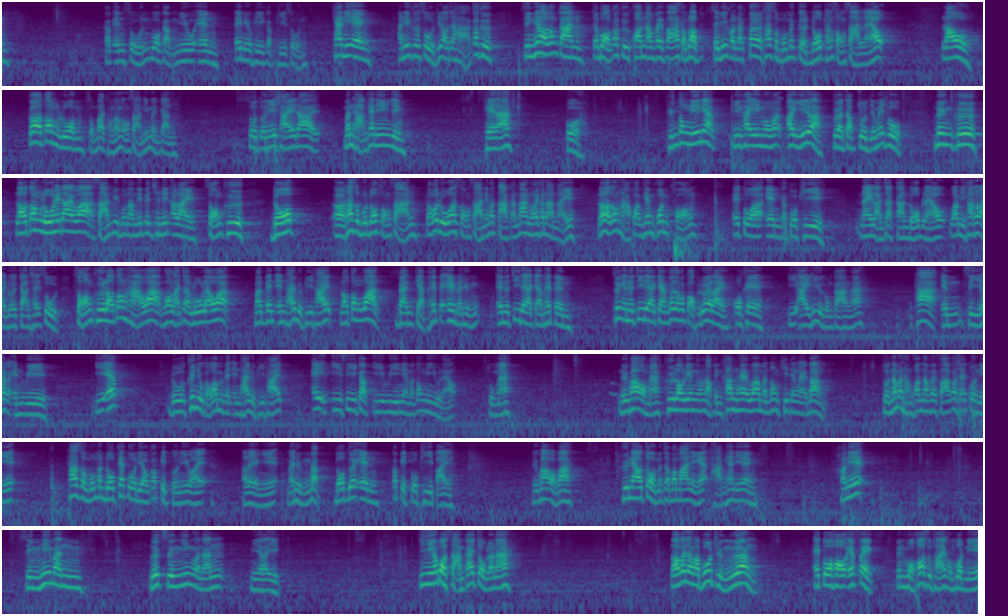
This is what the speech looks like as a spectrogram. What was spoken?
กับ n 0บวกกับ mu n เอ้ย mu p กับ p 0แค่นี้เอง อันนี้คือสูตรที่เราจะหา ก็คือ สิ่งที่เราต้องการจะบอกก็คือความนำไฟฟ้าสำหรับเซมิคอนดักเตอร์ถ้าสมมุติมันเกิดโดบทั้งสองสารแล้ว เราก็ต้องรวมสมบัติของทั้งสองสารนี้เหมือนกันสูตรตัวนี้ใช้ได้มันถามแค่นี้จริงๆโอเคนะโอ้ถึงตรงนี้เนี่ยมีใครงงว่าเอาอย่างนี้ดีกว่าเผื่อจับจุดยังไม่ถูกหนึ่งคือเราต้องรู้ให้ได้ว่าสารกึ่งตัวนำนี้เป็นชนิดอะไรสองคือโดบ ถ้าสมมติโดบสองสาร เราก็ดูว่าสองสารเนี้มันต่างกันมากน้อยขนาดไหน แล้วเราต้องหาความเข้มข้นของไอตัว n กับตัว p ในหลังจากการโดบแล้วว่ามีค่าเท่าไหร่โดยการใช้สูตร 2 คือเราต้องหาว่าพอหลังจากรู้แล้วว่ามันเป็น n type หรือ p type เราต้องวาดแบนแก p ให้เป็นเอ้ยหมายถึง energy diagram ให้เป็น ซึ่ง energy diagram ก็จะประกอบไปด้วยอะไร โอเค ei ที่อยู่ตรงกลางนะ ถ้า nc เท่ากับ nv ef ดูขึ้นอยู่กับว่ามันเป็น n type หรือ p type ไอ ec กับ ev เนี่ยมันต้องมีอยู่แล้ว ถูกไหมนึกภาพออกไหมคือเราเรียงลำดับเป็นขั้นให้ว่ามันต้องคิดยังไงบ้าง ส่วนถ้ามันทำความนำไฟฟ้าก็ใช้ตัวนี้ ถ้าสมมุติมันโดบแค่ตัวเดียวก็ปิดตัวนี้ไว้ อะไรอย่างนี้ หมายถึงแบบโดบด้วย n ก็ปิดตัว p ไป นึกภาพบอกว่า คือแนวโจทย์มันจะประมาณอย่างเงี้ย ถามแค่นี้เอง คราวนี้ สิ่งที่มันลึกซึ้งยิ่งกว่านั้นมีอะไรอีก จริงๆก็บท3ใกล้จบแล้วนะ เราก็จะมาพูดถึงเรื่องไอตัว Hall Effect เป็นหัวข้อสุดท้ายของบทนี้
